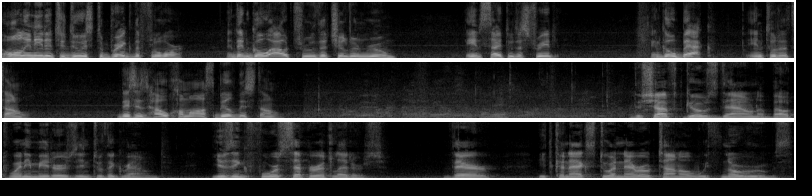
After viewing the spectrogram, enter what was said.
All he needed to do is to break the floor and then go out through the children room, inside to the street, and go back into the tunnel. This is how Hamas built this tunnel. The shaft goes down about 20 meters into the ground, using four separate letters. There, it connects to a narrow tunnel with no rooms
